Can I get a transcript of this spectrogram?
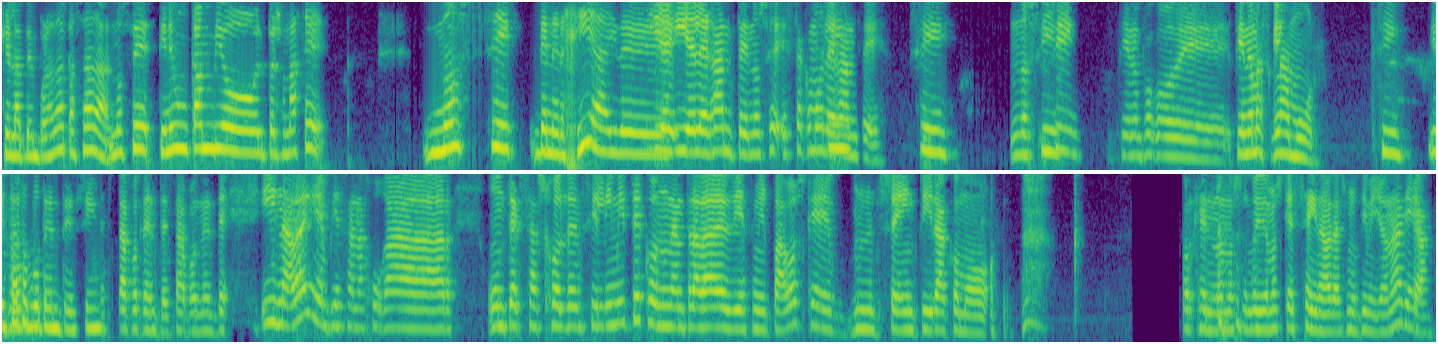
que la, temporada pasada. No sé, tiene un cambio el personaje, no sé, de energía y de... Y, elegante, no sé, está como elegante. Sí. No sé, sí. tiene un poco de. Tiene más glamour. Sí, y está todo potente, sí. Está potente, está potente. Y nada, y empiezan a jugar un Texas Hold'em sin límite con una entrada de 10.000 pavos que Shane tira como. Porque no nos olvidemos que Shane ahora es multimillonaria.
